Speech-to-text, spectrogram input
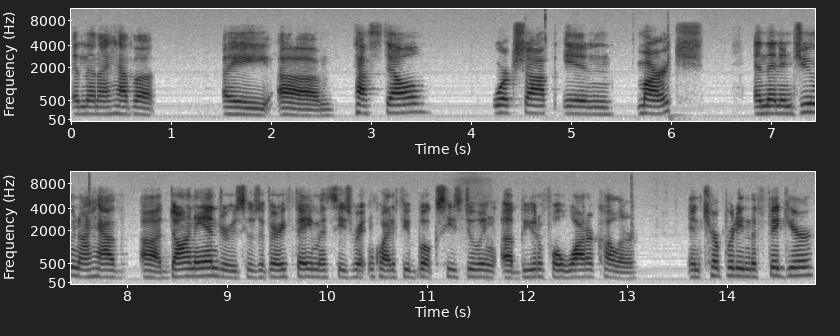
And then i have a a um, pastel workshop in march and then in june i have uh, don andrews who's a very famous he's written quite a few books he's doing a beautiful watercolor interpreting the figure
